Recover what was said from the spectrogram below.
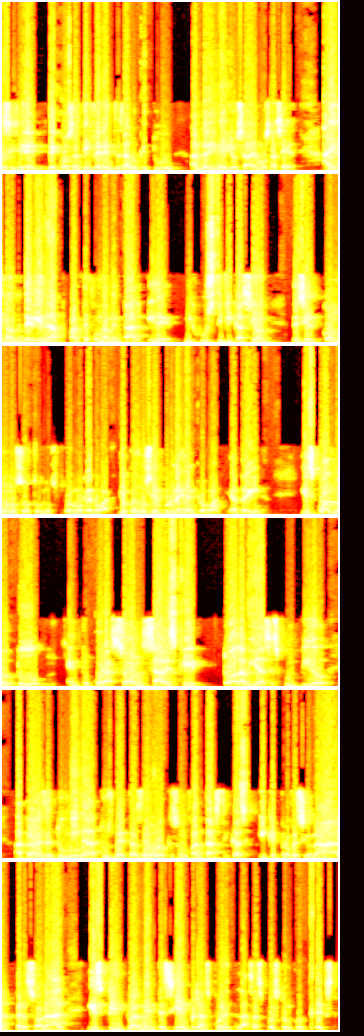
pues, eh, de cosas diferentes a lo que tú, Andreina y yo sabemos hacer. Ahí es donde viene la parte fundamental y de mi justificación, decir cómo nosotros nos podemos renovar. Yo pongo siempre un ejemplo, Juan y Andreina, y es cuando tú en tu corazón sabes que toda la vida has esculpido a través de tu mina tus vetas de oro que son fantásticas y que profesional, personal y espiritualmente siempre las, las has puesto en contexto.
